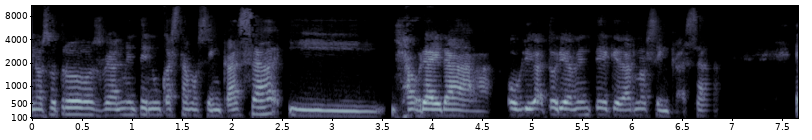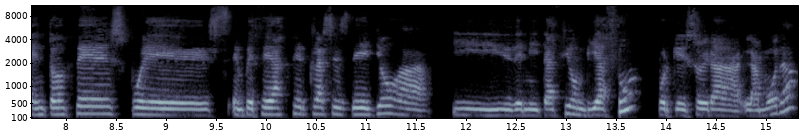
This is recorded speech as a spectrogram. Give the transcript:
nosotros realmente nunca estamos en casa y, y ahora era obligatoriamente quedarnos en casa. Entonces, pues empecé a hacer clases de yoga y de meditación vía Zoom, porque eso era la moda,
